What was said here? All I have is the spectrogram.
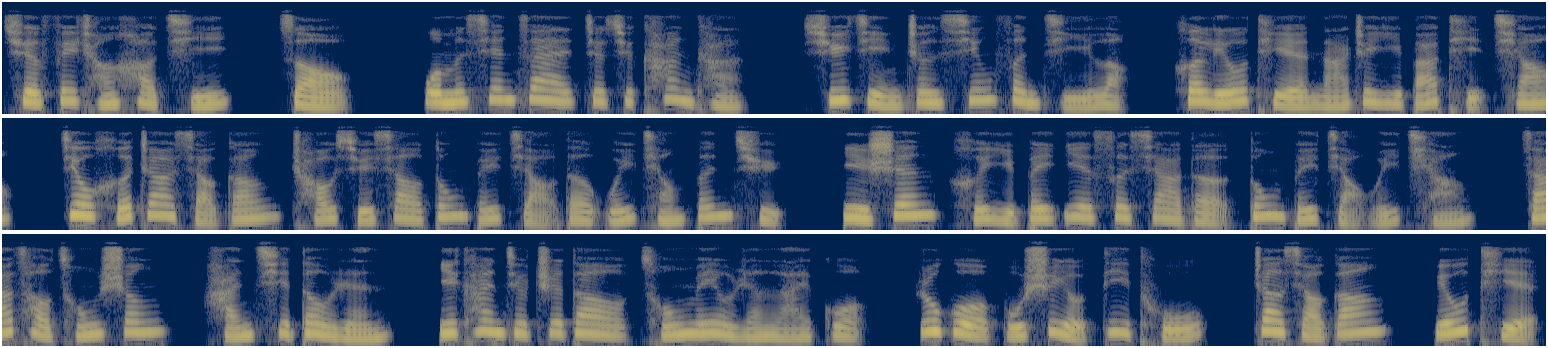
却非常好奇。”走，我们现在就去看看。徐锦正兴奋极了，和刘铁拿着一把铁锹，就和赵小刚朝学校东北角的围墙奔去。一身和椅背夜色下的东北角围墙，杂草丛生，寒气逗人，一看就知道从没有人来过。如果不是有地图，赵小刚、刘铁、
